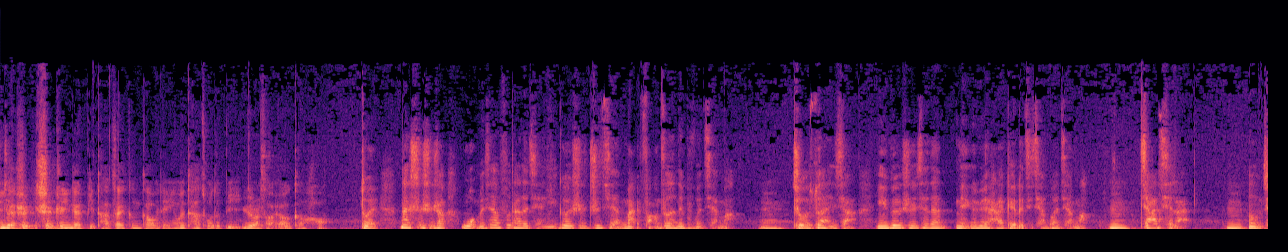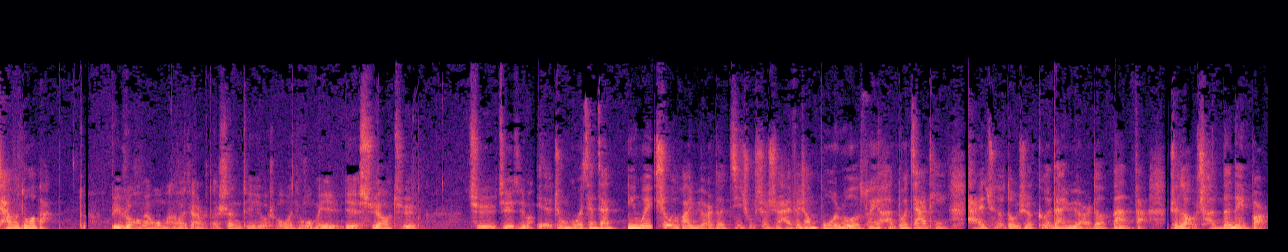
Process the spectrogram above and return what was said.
应该是，甚至应该比他再更高一点，因为他做的比育儿嫂要更好。对，那事实上我们现在付他的钱，一个是之前买房子的那部分钱嘛，嗯，折算一下，一个是现在每个月还给了几千块钱嘛，嗯，加起来，嗯嗯，差不多吧。对，比如说后面我妈妈假如她身体有什么问题，我们也也需要去去接济吧。也中国现在因为社会化育儿的基础设施还非常薄弱，所以很多家庭采取的都是隔代育儿的办法。是老陈的那辈儿，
